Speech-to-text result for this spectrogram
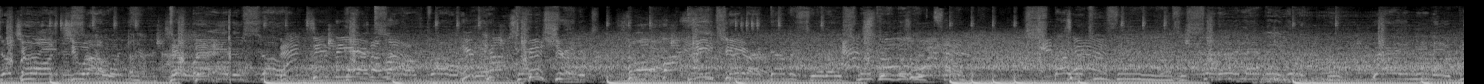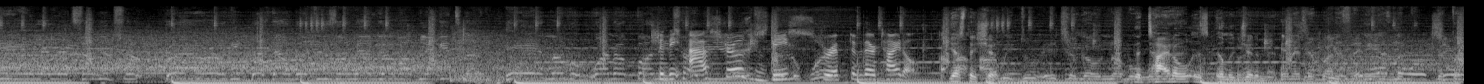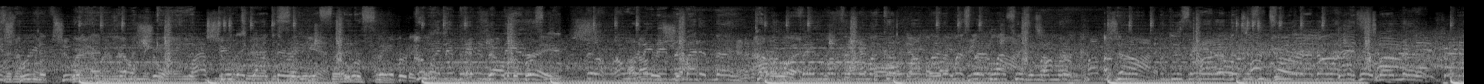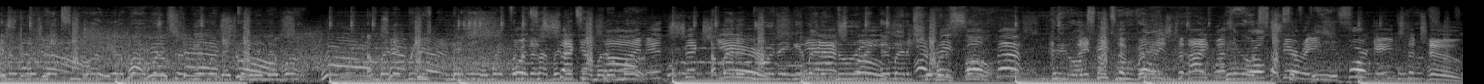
Two on, two out. Tell Bennett. That's in the air to left. Here comes Fisher. Throw by Ethier. Astros win it. In 10. Should the Astros be stripped of their title? Yes, they should. The title is illegitimate. They left the World Series 3 to 2 and then fell short. Last year they got there again. They were favored again and fell to the Braves. Another shot and another way. Down the right field line. Tucker comes on. Kyle the job. Houston Astros world champions for the second time in six years. The Astros are baseball's best. They beat the Phillies tonight, win the World Series, four games to two.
